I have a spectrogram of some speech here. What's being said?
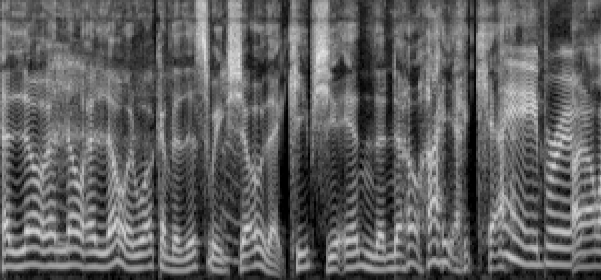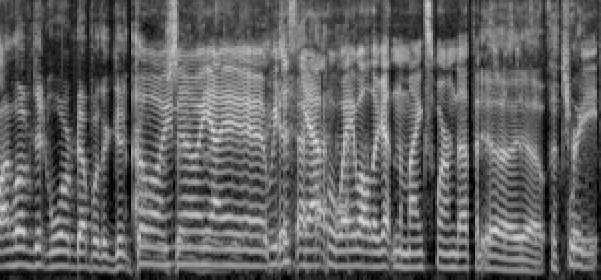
Hello, hello, hello, and welcome to this week's show that keeps you in the know. Hiya, Kat. Hey, Bruce. I, I love getting warmed up with a good conversation. Oh, I know. Yeah, yeah, yeah. We just yap away while they're getting the mics warmed up, and it's, Yeah, just- yeah. it's a treat.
